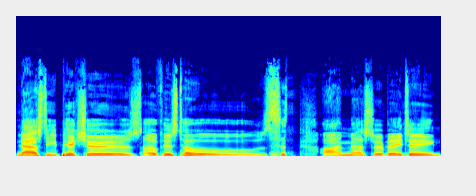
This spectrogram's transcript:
Nasty pictures of his toes. I'm masturbating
